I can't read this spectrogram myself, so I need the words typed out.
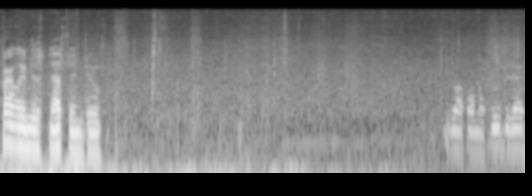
Apparently I'm just destined to drop all my food today.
